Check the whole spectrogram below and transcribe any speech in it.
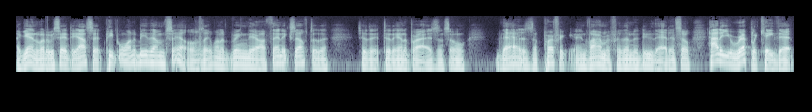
Again, what do we say at the outset? People want to be themselves. They want to bring their authentic self to the to the to the enterprise, and so that is a perfect environment for them to do that. And so, how do you replicate that?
